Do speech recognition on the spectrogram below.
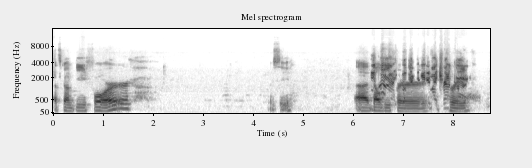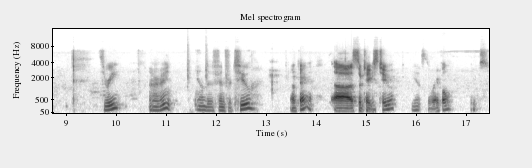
that's going to be for. Let's see. Uh, they'll be Ah, for you activated my trap three. Three. All right. I'll defend for two. Okay. Uh, so takes two. Yep. It's the rifle. Oops.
